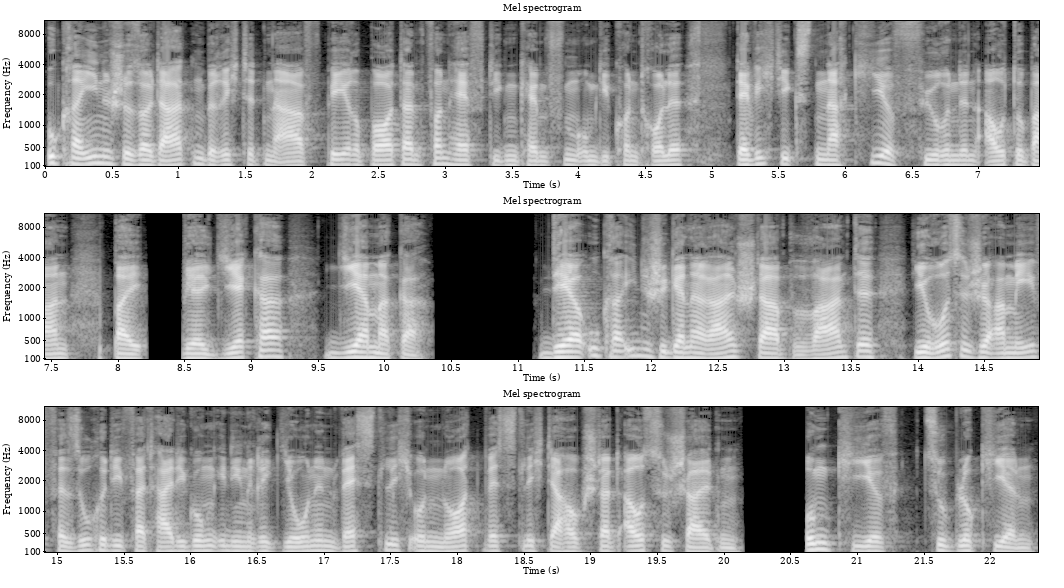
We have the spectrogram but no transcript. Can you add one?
Ukrainische Soldaten berichteten AFP-Reportern von heftigen Kämpfen um die Kontrolle der wichtigsten nach Kiew führenden Autobahn bei Veljeka-Djermaka. Der ukrainische Generalstab warnte, die russische Armee versuche die Verteidigung in den Regionen westlich und nordwestlich der Hauptstadt auszuschalten, um Kiew zu blockieren.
